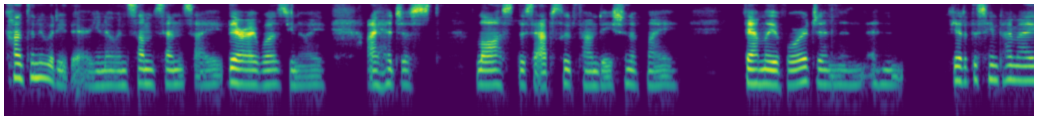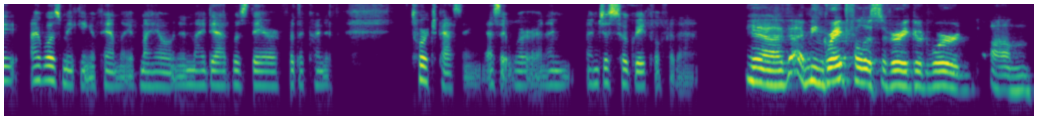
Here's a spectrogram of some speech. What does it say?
continuity there, you know, in some sense, I, there I was, you know, I, I had just lost this absolute foundation of my family of origin and, and yet at the same time i i was making a family of my own and my dad was there for the kind of torch passing as it were and i'm i'm just so grateful for that. Yeah i mean grateful is a very good word um,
